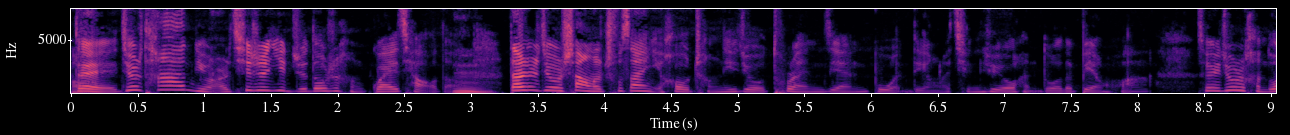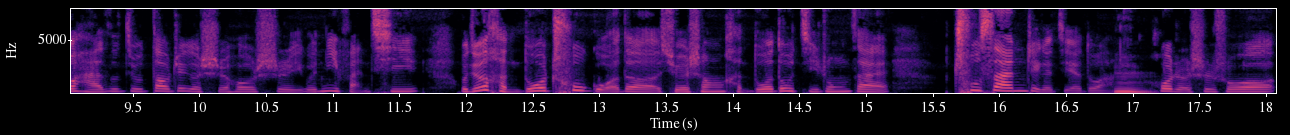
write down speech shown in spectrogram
对，就是她女儿其实一直都是很乖巧的，嗯，但是就是上了初三以后，成绩就突然间不稳定了，情绪有很多的变化，所以就是很多孩子就到这个时候是一个逆反期。我觉得很多出国的学生很多都集中在初三这个阶段，嗯，或者是说。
